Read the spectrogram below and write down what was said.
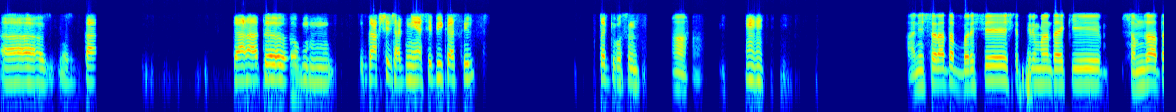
अं, द्राक्ष छाटणी असे पीक असतील तारखेपासून. आणि सर आता बरेचसे शेतकरी म्हणत आहे की समजा आता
